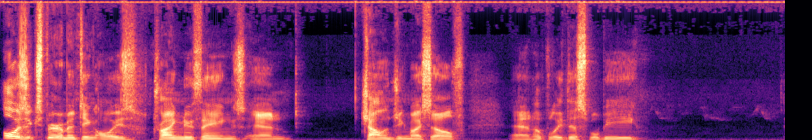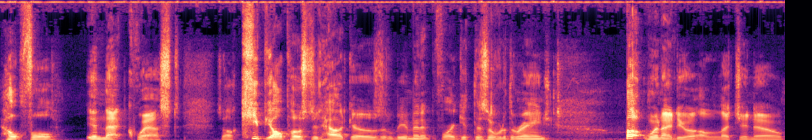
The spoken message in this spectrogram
always experimenting, always trying new things and challenging myself. And hopefully this will be helpful in that quest. So I'll keep y'all posted how it goes. It'll be a minute before I get this over to the range. But when I do, I'll let you know.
